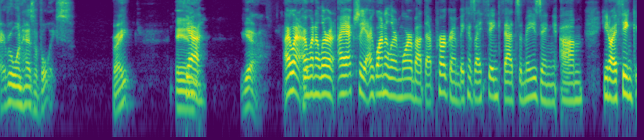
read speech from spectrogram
everyone has a voice right? And yeah. Yeah. I want I want to learn. I actually I want to learn more about that program because I think that's amazing. Um, you know, I think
